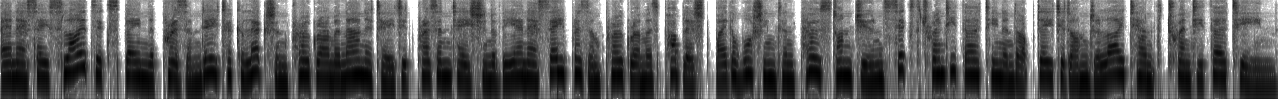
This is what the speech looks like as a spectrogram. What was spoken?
NSA slides explain the PRISM data collection program An annotated presentation of the NSA PRISM program as published by The Washington Post on June 6, 2013 and updated on July 10, 2013.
